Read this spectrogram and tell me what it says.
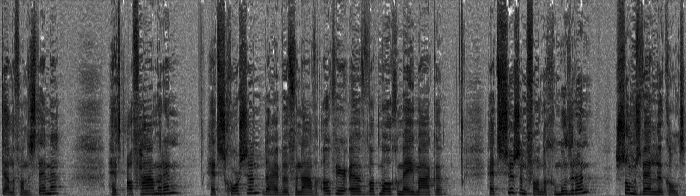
tellen van de stemmen. Het afhameren het schorsen, daar hebben we vanavond ook weer uh, wat mogen meemaken. Het sussen van de gemoederen, soms wel lukkend,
